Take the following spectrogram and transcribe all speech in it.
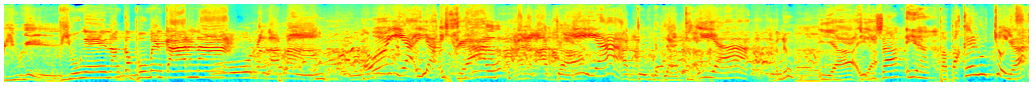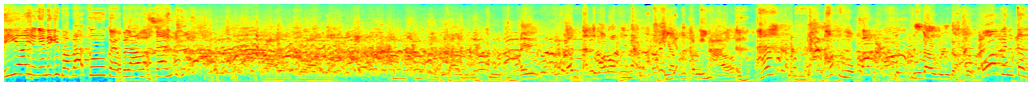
biunge. Biunge nang kebumen kana. Oh, nang anak. Oh iya iya. Anak ada. Iya. Aduh, ada. Iya. Aduh. Iya iya. Lisa, Iya. bapaknya lucu ya. Iya, yang ini ki bapakku kayak pelawak kan. Pental itu. Eh, kan tak tuh orang pina. Siapa pental? Hah? Oh, lupa. Pental, pental. Oh, pentol.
